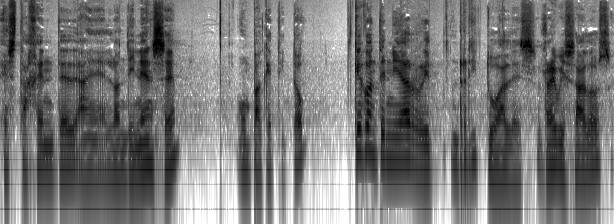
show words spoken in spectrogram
esta gente eh, londinense un paquetito que contenía rit- rituales revisados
